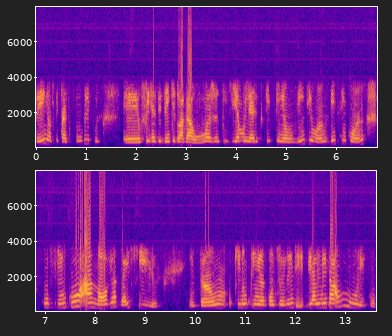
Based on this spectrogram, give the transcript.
vê em hospitais públicos, eh, eu fui residente do HU, a gente via mulheres que tinham 21 anos, 25 anos, com 5 a 9 a 10 filhos. Então, que não tinha condições de, de alimentar um único.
